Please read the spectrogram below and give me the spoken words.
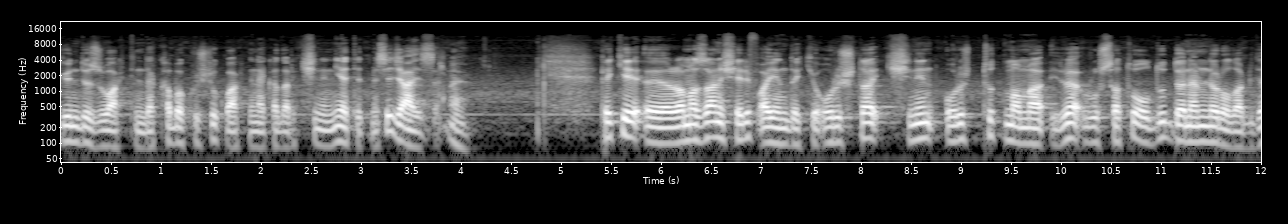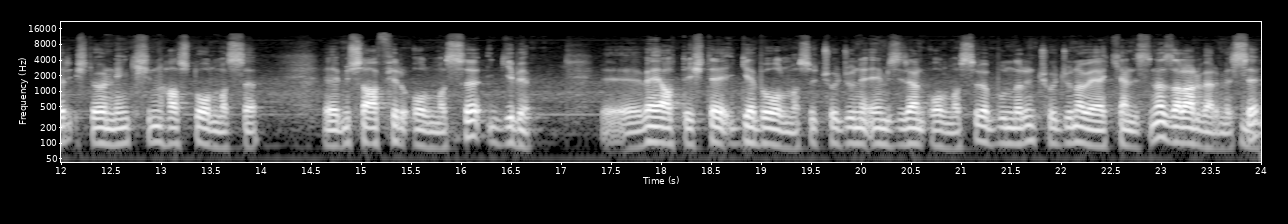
gündüz vaktinde, kaba kuşluk vaktine kadar kişinin niyet etmesi caizdir. Evet. Peki e, Ramazan-ı Şerif ayındaki oruçta kişinin oruç tutmama ve ruhsatı olduğu dönemler olabilir. İşte örneğin kişinin hasta olması, e, misafir olması gibi e, veyahut da işte gebe olması, çocuğunu emziren olması ve bunların çocuğuna veya kendisine zarar vermesi, hı hı.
